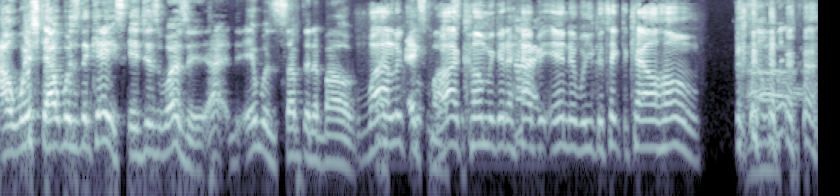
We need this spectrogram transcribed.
I wish that was the case. It just wasn't. I, it was something about why like, look? For, Xbox. why come and get a Alright. happy ending where you could take the cow home? Uh,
